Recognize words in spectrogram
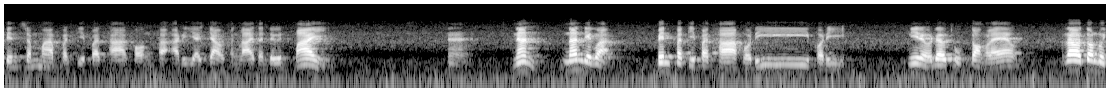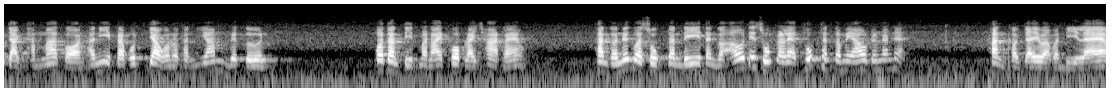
เป็นสัมมาปฏิปทาของพระอริยเจ้าทั้งหลายแต่เดินไปนั่นนั่นเรียกว่า เป็นปฏิปทาพอดีพอดี นี่เราเราถูกต้องแล้ว เราต้องรู้จักธรรมะก่อน อันนี้พระพุทธเจ้าของเราท่านย้ำเหลือเกิน เพราะท่านติดมาหลายภพหลายชาติแล้ว ท่านก็นึกว่าสุขท่านดี ท่านก็เอาที่สุขนั่นแหละทุกท่านก็ไม่เอาตรงนั้นเนี่ยท่านเข้าใจว่ามันดีแล้ว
